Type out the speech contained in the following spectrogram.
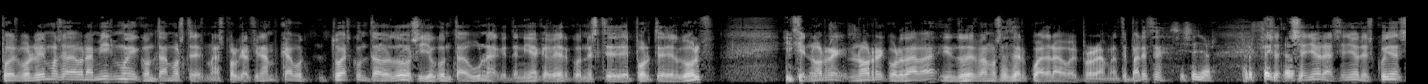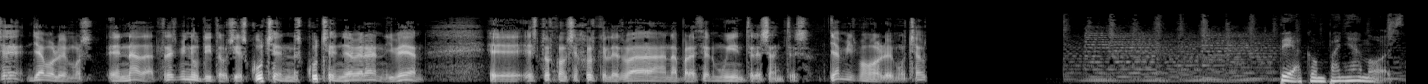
Pues volvemos ahora mismo y contamos tres más, porque al final y al cabo tú has contado dos y yo he contado una que tenía que ver con este deporte del golf y que no, no recordaba y entonces vamos a hacer cuadrado el programa, ¿te parece? Sí, señor. Perfecto. señoras, señores, cuídense, ya volvemos. En nada, tres minutitos y escuchen, escuchen, ya verán y vean eh, estos consejos que les van a parecer muy interesantes. Ya mismo volvemos, chao. Te acompañamos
